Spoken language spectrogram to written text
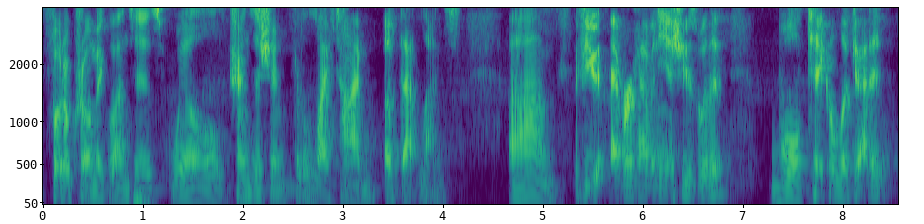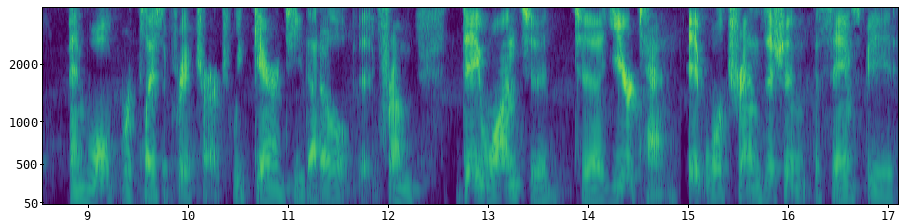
photochromic lenses will transition for the lifetime of that lens. Um, if you ever have any issues with it, we'll take a look at it and we'll replace it free of charge. We guarantee that it'll from day one to, to year 10, it will transition the same speed.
